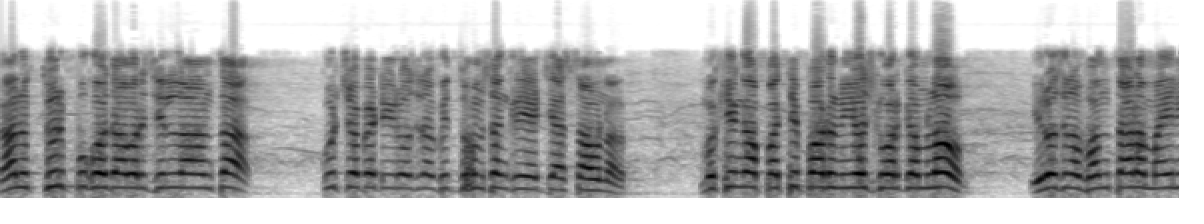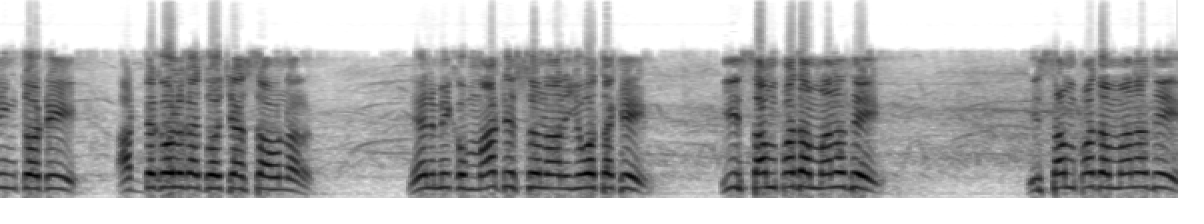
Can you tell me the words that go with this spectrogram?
కానీ తూర్పు గోదావరి జిల్లా అంతా కూర్చోబెట్టి ఈ రోజున విధ్వంసం క్రియేట్ చేస్తా ఉన్నారు. ముఖ్యంగా పత్తిపాడు నియోజకవర్గంలో ఈ రోజున వంతాడ మైనింగ్ తోటి అడ్డగోలుగా దోచేస్తా ఉన్నారు. నేను మీకు మాటిస్తున్నాను యువతకి ఈ సంపద మనది. ఈ సంపద మనది.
